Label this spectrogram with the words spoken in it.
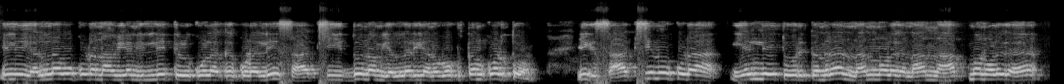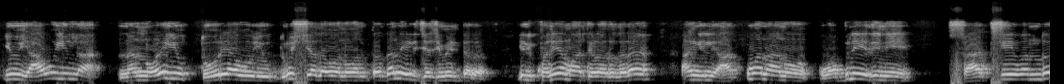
ಇಲ್ಲಿ ಎಲ್ಲವೂ ಕೂಡ ನಾವ್ ಏನ್ ಇಲ್ಲಿ ತಿಳ್ಕೊಳಕ ಕೂಡ ಅಲ್ಲಿ ಸಾಕ್ಷಿ ಇದ್ದು ನಮ್ಗೆಲ್ಲರಿಗೆ ಅನುಭವಕ್ಕೆ ತಂದು ಕೊಡ್ತು. ಈಗ ಸಾಕ್ಷಿನೂ ಕೂಡ ಎಲ್ಲಿ ತೋರಿತಂದ್ರ ನನ್ನೊಳಗ, ನನ್ನ ಆತ್ಮನೊಳಗ ಇವು ಯಾವು ಇಲ್ಲ. ನನ್ನೊಳಗೆ ಇವು ತೋರ್ಯಾವು, ಇವು ದೃಶ್ಯ ಅದಾವ ಅನ್ನುವಂಥದ್ದನ್ನ ಇಲ್ಲಿ ಜಜ್ಮೆಂಟ್ ಅದ. ಇಲ್ಲಿ ಕೊನೆಯ ಮಾತು ಹೇಳೋರದಾರ ಹಂಗ ಇಲ್ಲಿ ಆತ್ಮ ನಾನು ಒಬ್ಬನೇ ಇದೀನಿ ಸಾಕ್ಷಿ ಒಂದು,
